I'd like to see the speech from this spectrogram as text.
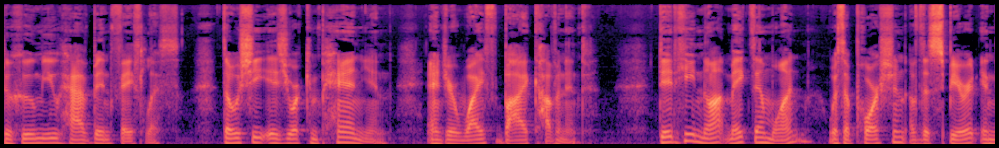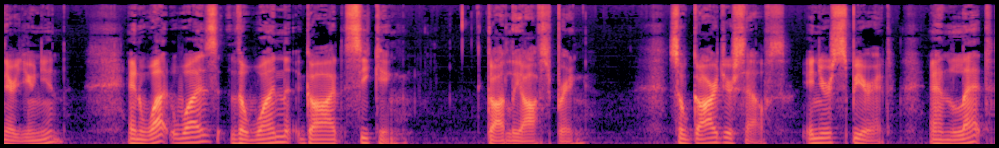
to whom you have been faithless, though she is your companion and your wife by covenant. Did he not make them one with a portion of the Spirit in their union? And what was the one God seeking? Godly offspring. So guard yourselves in your spirit, and let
